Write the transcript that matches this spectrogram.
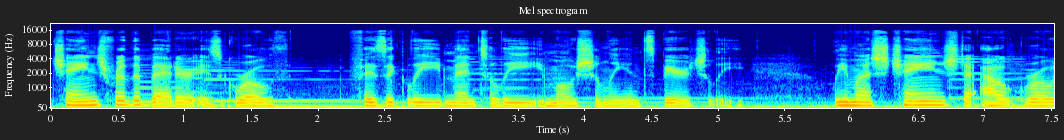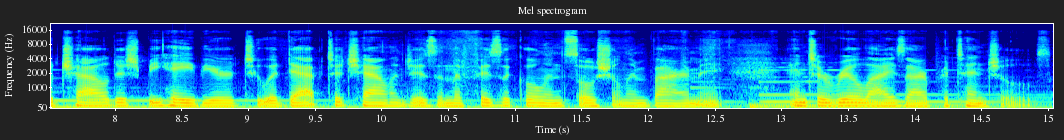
Change for the better is growth physically, mentally, emotionally, and spiritually. We must change to outgrow childish behavior to adapt to challenges in the physical and social environment and to realize our potentials.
